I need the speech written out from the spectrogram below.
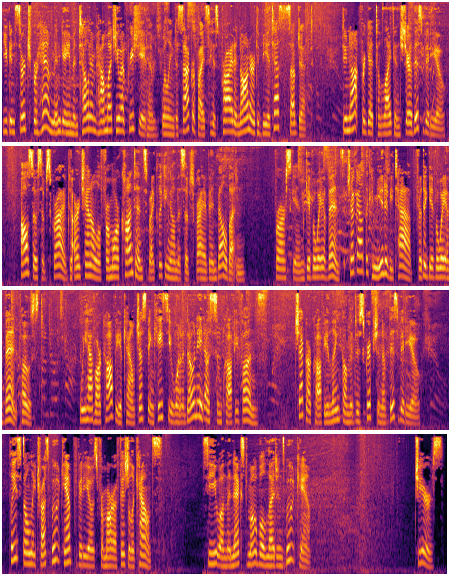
You can search for him in-game and tell him how much you appreciate him, willing to sacrifice his pride and honor to be a test subject. Do not forget to like and share this video. Also subscribe to our channel for more contents by clicking on the subscribe and bell button. For our skin giveaway events, check out the community tab for the giveaway event post. We have our coffee account just in case you want to donate us some coffee funds. Check our coffee link on the description of this video. Please only trust bootcamp videos from our official accounts. See you on the next Mobile Legends Bootcamp. Cheers.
